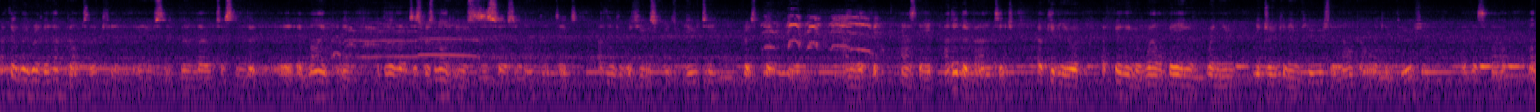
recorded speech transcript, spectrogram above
I think we really have got to the key for the use of the blue lotus, and in my opinion, the blue lotus was not used as a source of narcotics. I think it was used for its beauty, for its perfume, and it has the added advantage of giving you a, a feeling of well-being when you, you drink an infusion, an alcoholic infusion of this flower. Well,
